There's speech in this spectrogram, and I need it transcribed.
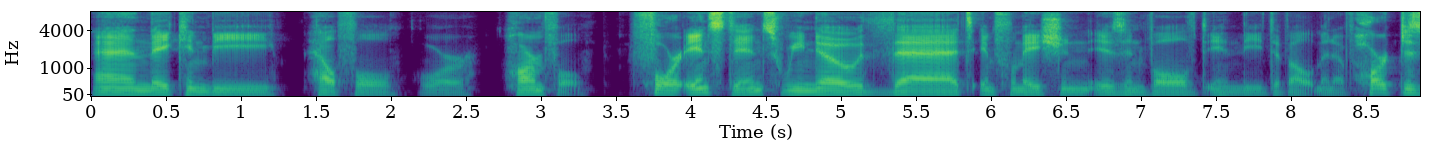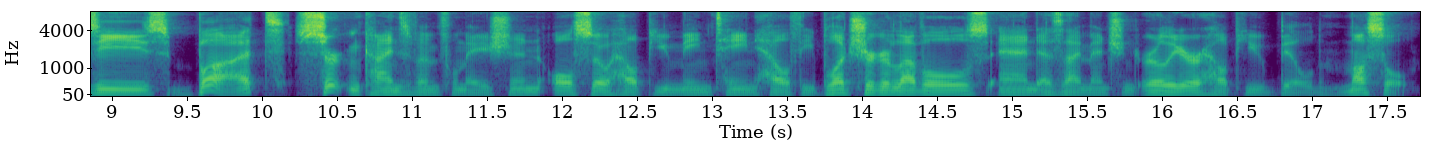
and they can be helpful or harmful. For instance, we know that inflammation is involved in the development of heart disease, but certain kinds of inflammation also help you maintain healthy blood sugar levels and, as I mentioned earlier, help you build muscle.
